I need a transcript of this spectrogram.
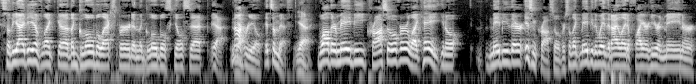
so the idea of like uh, the global expert and the global skill set, yeah, not Yeah. real. It's a myth. Yeah. While there may be crossover, like, hey, you know, maybe there isn't crossover. So, like, maybe the way that I light a fire here in Maine or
